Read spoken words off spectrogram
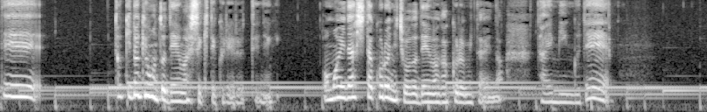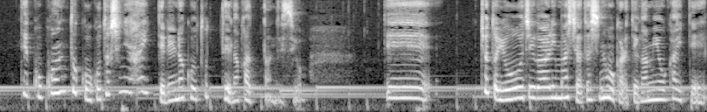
で時々本当電話してきてくれるってね思い出した頃にちょうど電話が来るみたいなタイミングででここんとこ今年に入って連絡を取ってなかったんですよ。でちょっと用事がありまして私の方から手紙を書いて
